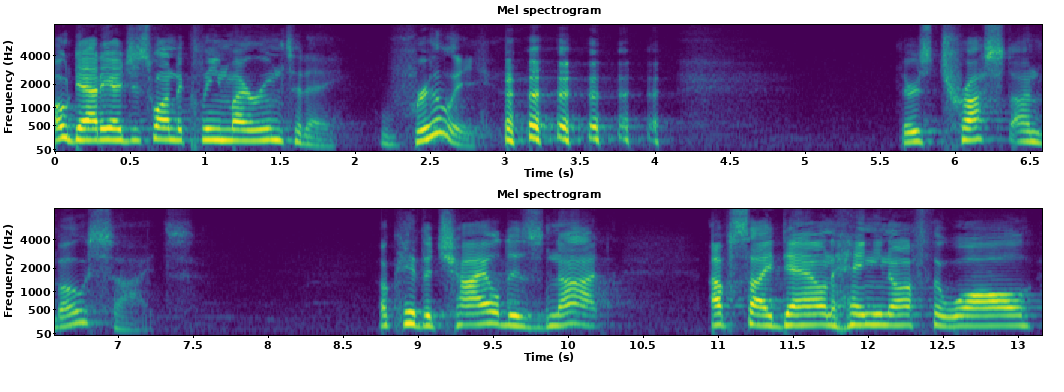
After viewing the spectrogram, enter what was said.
Oh, Daddy, I just wanted to clean my room today. Really? There's trust on both sides. Okay, the child is not upside down, hanging off the wall,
